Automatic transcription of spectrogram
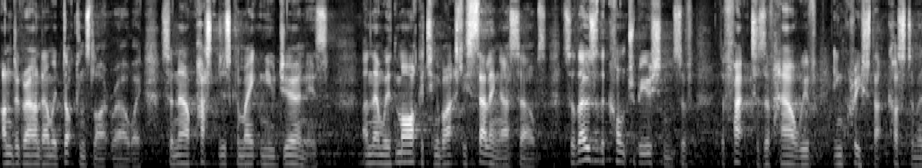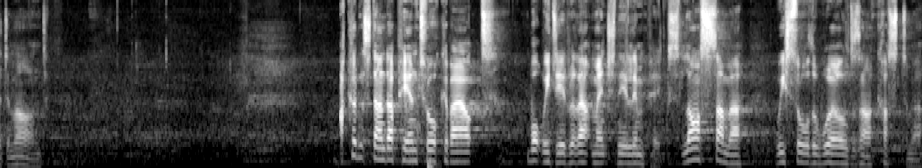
Underground and with Docklands Light Railway. So now passengers can make new journeys. And then with marketing, by actually selling ourselves. So those are the contributions of the factors of how we've increased that customer demand. I couldn't stand up here and talk about what we did without mentioning the Olympics. Last summer, we saw the world as our customer.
